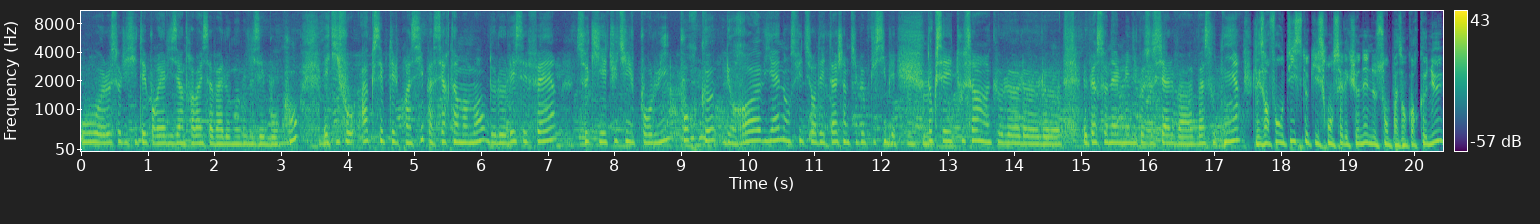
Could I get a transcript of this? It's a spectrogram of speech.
où euh, le solliciter pour réaliser un travail, ça va le mobiliser beaucoup, et qu'il faut accepter le principe à certains moments de le laisser faire ce qui est utile pour lui pour qu'il revienne ensuite sur des tâches un petit peu plus ciblées. Donc c'est tout ça hein, que le, personnel médico-social va, va, soutenir. Les enfants autistes qui seront sélectionnés ne sont pas encore connus.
